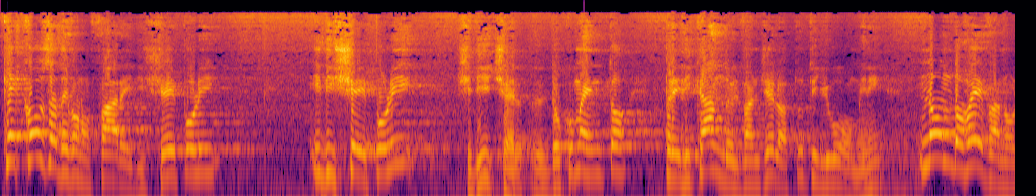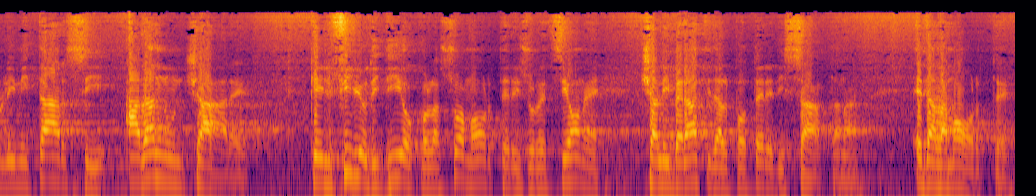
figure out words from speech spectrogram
Che cosa devono fare i discepoli? I discepoli, ci dice il documento, predicando il Vangelo a tutti gli uomini, non dovevano limitarsi ad annunciare che il figlio di Dio con la sua morte e risurrezione ci ha liberati dal potere di Satana e dalla morte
